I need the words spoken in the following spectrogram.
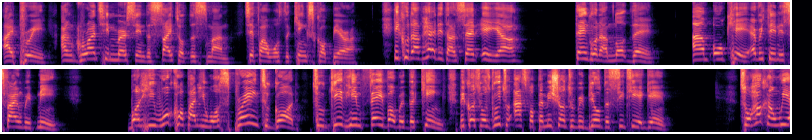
I pray, and grant him mercy in the sight of this man. If I was the king's cupbearer, he could have heard it and said, Hey, yeah, thank God I'm not there. I'm okay. Everything is fine with me. But he woke up and he was praying to God to give him favor with the king because he was going to ask for permission to rebuild the city again. So, how can we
